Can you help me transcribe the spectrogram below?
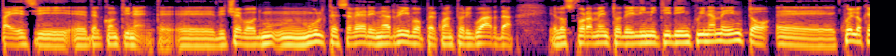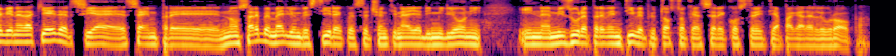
paesi eh, del continente. dicevo, multe severe in arrivo per quanto riguarda eh, lo sforamento dei limiti di inquinamento, quello che viene da chiedersi è sempre non sarebbe meglio investire queste centinaia di milioni in misure preventive piuttosto che essere costretti a pagare all'Europa?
